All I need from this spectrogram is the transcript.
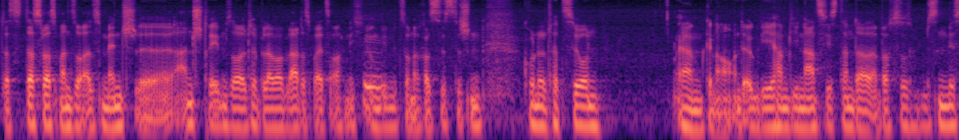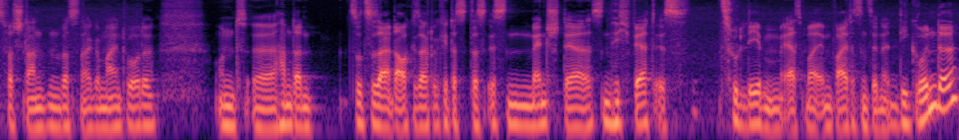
das, das, was man so als Mensch äh, anstreben sollte, bla bla bla. Das war jetzt auch nicht mhm. irgendwie mit so einer rassistischen Konnotation. Ähm, genau, und irgendwie haben die Nazis dann da einfach so ein bisschen missverstanden, was da gemeint wurde und äh, haben dann sozusagen auch gesagt, okay, das, das ist ein Mensch, der es nicht wert ist, zu leben, erstmal im weitesten Sinne. Die Gründe,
